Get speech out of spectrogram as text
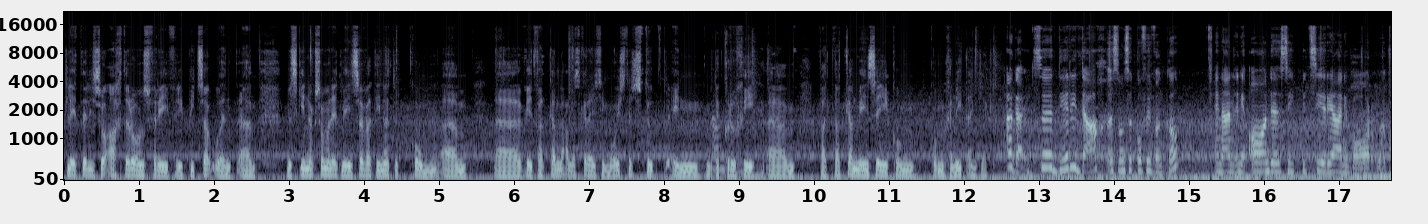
kletter hier so agter ons vir die vir die pizza oond. Ehm um, miskien ook sommer net mense wat hiernatoe kom. Ehm um, uh weet wat kan alles kry? Is die mooiste stoep en met 'n kroegie. Ehm um, wat wat kan mense hier kom kom geniet eintlik? Okay, so deur die dag is ons 'n koffiewinkel en dan in die aande is die pizzeria en die bar oop.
